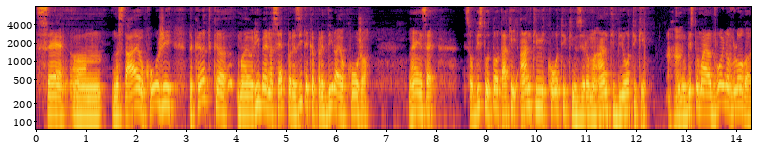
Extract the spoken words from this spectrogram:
se um, nastajajo v koži takrat, ko imajo ribe na sebi parazite, ki predirajo kožo. Ne, in se, so v bistvu to taki antimikotiki oziroma antibiotiki. Aha. In v bistvu imajo dvojno vlogo,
